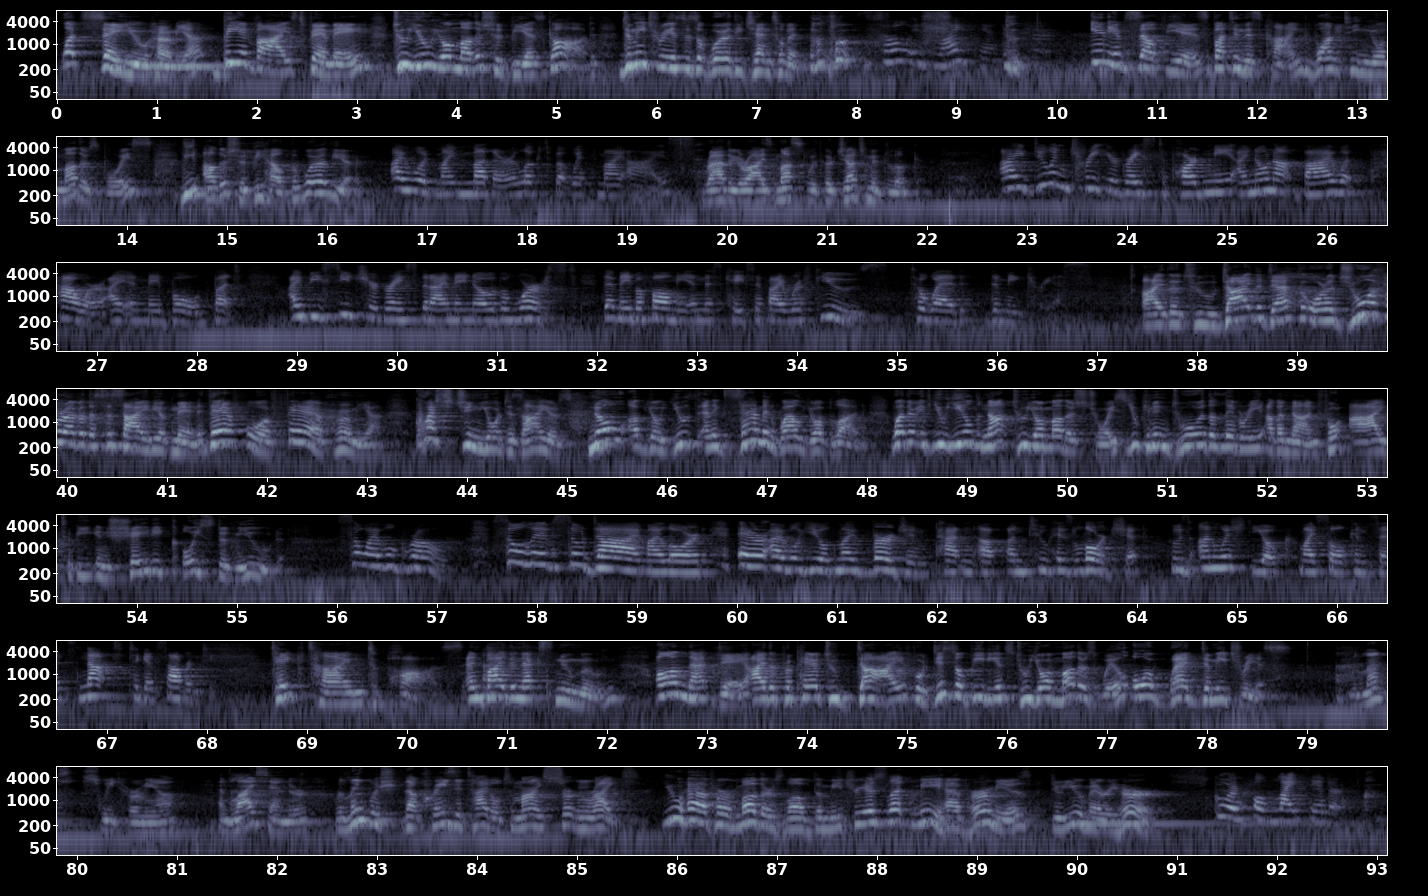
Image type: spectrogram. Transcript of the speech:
What say you, Hermia? Be advised, fair maid. To you your mother should be as God. Demetrius is a worthy gentleman. so is Lysander. In himself he is, but in this kind, wanting your mother's voice, the other should be held the worthier. I would my mother looked but with my eyes. Rather your eyes must with her judgment look. I do entreat your grace to pardon me. I know not by what power I am made bold, but I beseech your grace that I may know the worst that may befall me in this case if I refuse to wed Demetrius. Either to die the death or adjure forever the society of men. Therefore, fair Hermia, question your desires, know of your youth, and examine well your blood, whether if you yield not to your mother's choice, you can endure the livery of a nun, for I to be in shady cloistered mewed. So I will grow so live, so die, my lord, ere I will yield my virgin patent up unto his lordship, whose unwished yoke my soul consents not to give sovereignty. Take time to pause, and by the next new moon, on that day, either prepare to die for disobedience to your mother's will, or wed Demetrius. Relent, sweet Hermia, and Lysander, relinquish thou crazed title to my certain right. You have her mother's love, Demetrius. Let me have Hermia's. Do you marry her? Scornful Lysander.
